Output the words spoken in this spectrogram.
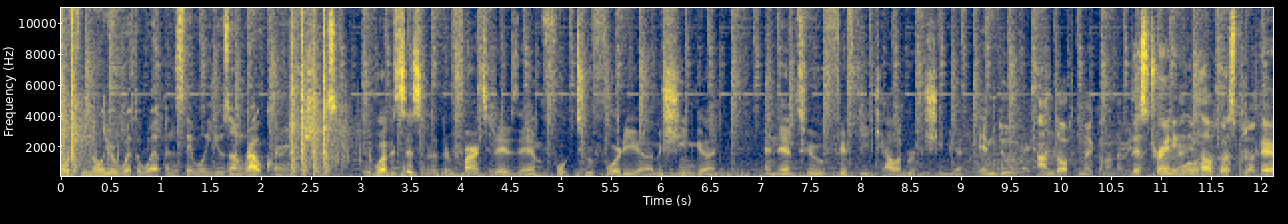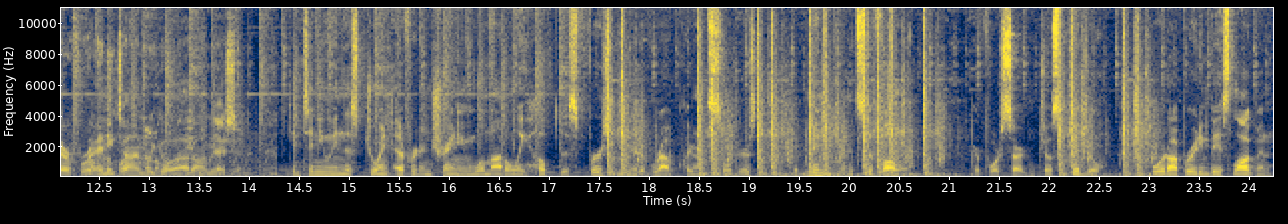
more familiar with the weapons they will use on route clearing missions. The weapon system that they're firing today is the M240 uh, machine gun and the M250 caliber machine gun. This training will help us prepare for any time we go out on mission. Continuing this joint effort and training will not only help this first unit of route clearance soldiers, but many units to follow. Air Force Sergeant Joseph Vigil, Forward Operating Base Lagman,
